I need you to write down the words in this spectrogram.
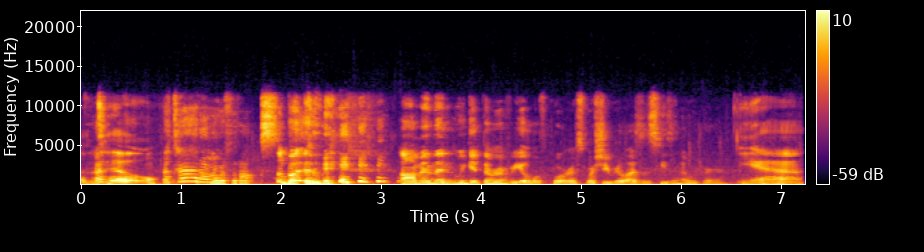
Until. A tad unorthodox, but um, and then we get the reveal, of course, where she realizes he's an ogre. yeah.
